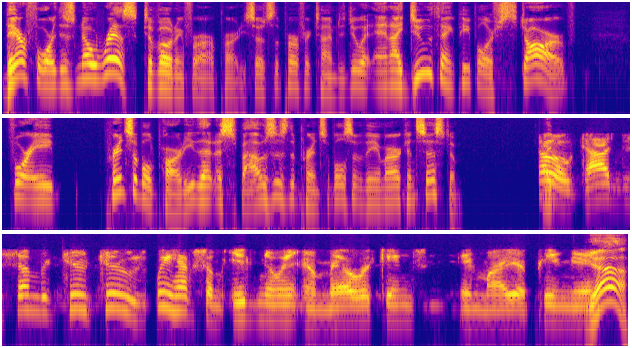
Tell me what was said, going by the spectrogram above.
Therefore, there's no risk to voting for our party. So it's the perfect time to do it. And I do think people are starved for a principled party that espouses the principles of the American system. Hello, oh, Todd. December 2 2. We have some ignorant Americans, in my opinion. Yeah,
